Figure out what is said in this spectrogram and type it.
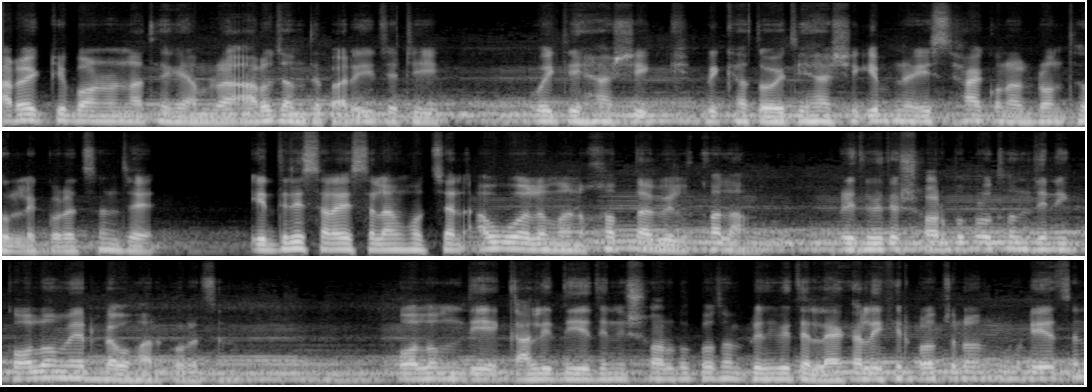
আরও একটি বর্ণনা থেকে আমরা আরও জানতে পারি যেটি ঐতিহাসিক, বিখ্যাত ঐতিহাসিক ইবনে ইসহাক ওনার গ্রন্থে উল্লেখ করেছেন যে ইদ্রিস আলাহ ইসলাম হচ্ছেন আউআলমান খত্তাবিল কলাম। পৃথিবীতে সর্বপ্রথম যিনি কলমের ব্যবহার করেছেন। কলম দিয়ে কালি দিয়ে যিনি সর্বপ্রথম পৃথিবীতে লেখালেখির প্রচলন ঘটিয়েছেন,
